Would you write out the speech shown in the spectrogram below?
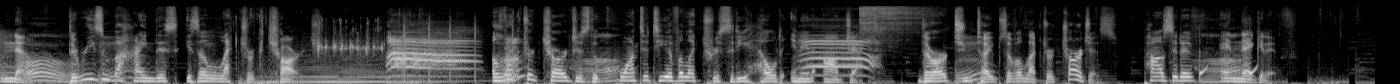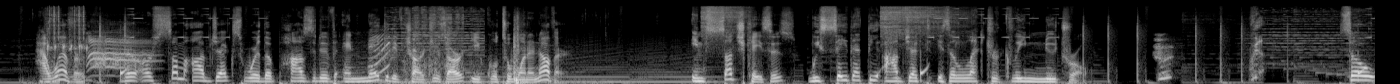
No. Oh. The reason behind this is electric charge. Electric charge is the quantity of electricity held in an ah! object. There are two hmm? types of electric charges, positive and negative. However, ah! there are some objects where the positive and negative charges are equal to one another. In such cases, we say that the object is electrically neutral. So,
